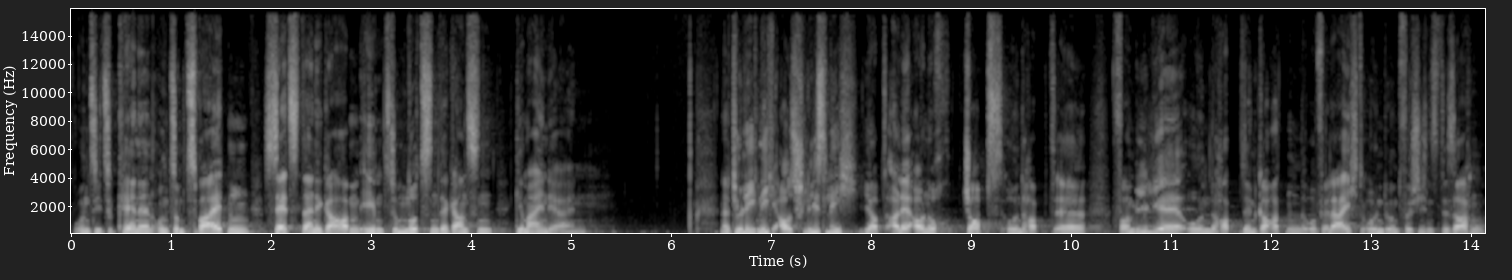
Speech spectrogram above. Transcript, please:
und sie zu kennen. Und zum Zweiten, setzt deine Gaben eben zum Nutzen der ganzen Gemeinde ein. Natürlich nicht ausschließlich. Ihr habt alle auch noch Jobs und habt äh, Familie und habt einen Garten vielleicht und, und verschiedenste Sachen,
